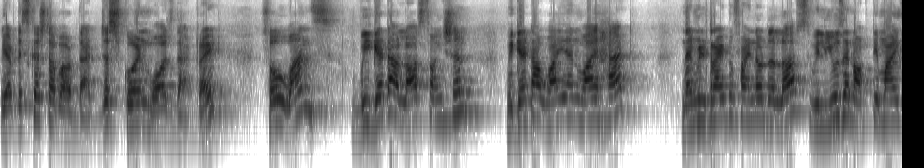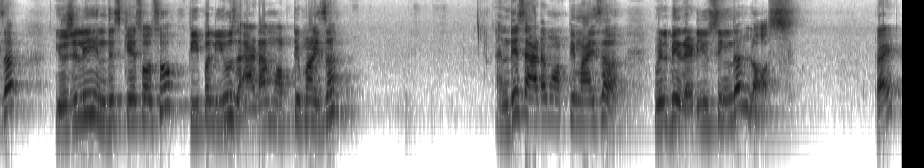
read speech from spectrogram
We have discussed about that. Just go and watch that right? So once we get our loss function we get our y and y hat then we'll try to find out the loss. We'll use an optimizer. Usually in this case also people use adam optimizer. And this adam optimizer will be reducing the loss right?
